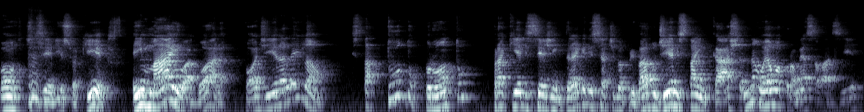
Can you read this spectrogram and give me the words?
bom dizer isso aqui, em maio agora pode ir a leilão. Está tudo pronto para que ele seja entregue à iniciativa privada. O dinheiro está em caixa, não é uma promessa vazia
